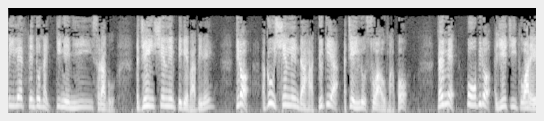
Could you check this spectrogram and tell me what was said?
သည်လည်းသင်တို့၌တည်နေမည်ဆိုတာကိုတကြိမ်ရှင်းလင်းပေးခဲ့ပါသေးတယ်ဒီတော့အခုရှင်းလင်းတာဟာဒုတိယအကြိမ်လို့ဆိုရအောင်မှာပေါ့ဒါပေမဲ့ပို့ပြီးတော့အရေးကြီးသွားတယ်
